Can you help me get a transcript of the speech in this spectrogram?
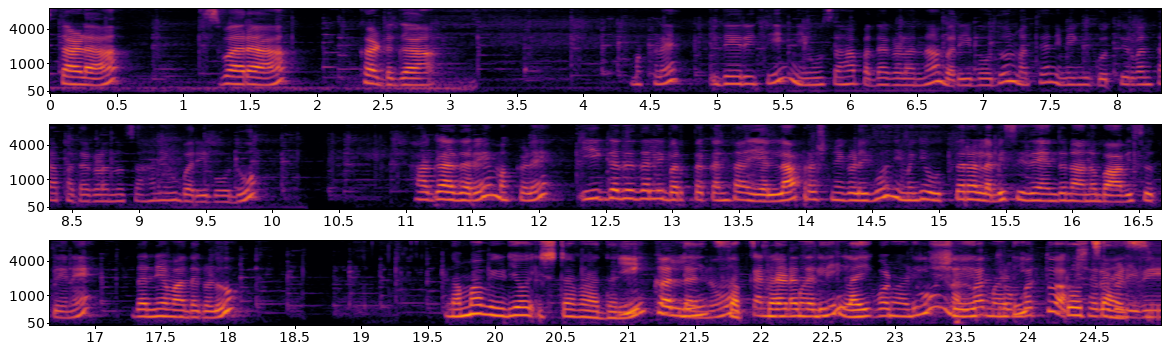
ಸ್ಥಳ ಸ್ವರ ಖಡ್ಗ. ಮಕ್ಕಳೇ ಇದೇ ರೀತಿ ನೀವು ಸಹ ಪದಗಳನ್ನು ಬರೀಬೋದು ಮತ್ತು ನಿಮಗೆ ಗೊತ್ತಿರುವಂಥ ಪದಗಳನ್ನು ಸಹ ನೀವು ಬರೀಬೋದು. ಹಾಗಾದರೆ ಮಕ್ಕಳೇ ಈ ಗದದಲ್ಲಿ ಬರ್ತಕ್ಕಂಥ ಎಲ್ಲ ಪ್ರಶ್ನೆಗಳಿಗೂ ನಿಮಗೆ ಉತ್ತರ ಲಭಿಸಿದೆ ಎಂದು ನಾನು ಭಾವಿಸುತ್ತೇನೆ. ಧನ್ಯವಾದಗಳು. ನಮ್ಮ ವಿಡಿಯೋ ಇಷ್ಟವಾದಲ್ಲಿ ಸಬ್ಸ್ಕ್ರೈಬ್ ಮಾಡಿ ಲೈಕ್ ಮಾಡಿ ಶೇರ್ ಮಾಡಿ ಪ್ರೋತ್ಸಾಹಿಸಿ.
